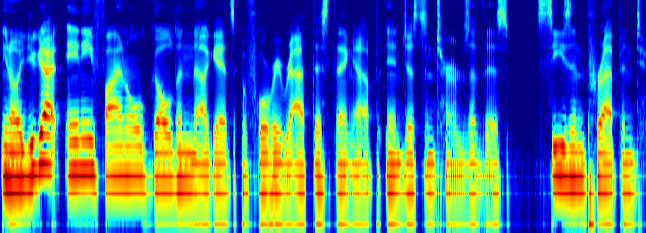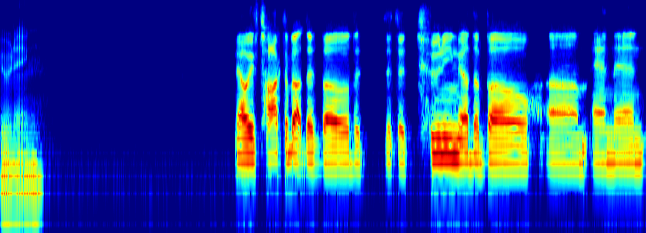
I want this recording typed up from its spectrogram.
you know, you got any final golden nuggets before we wrap this thing up and just in terms of this season prep and tuning? Now we've talked about the bow, the, the, the tuning of the bow, um, and then,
